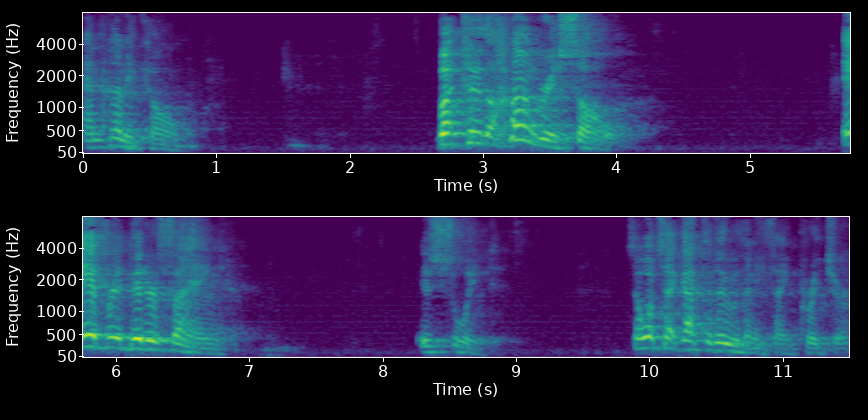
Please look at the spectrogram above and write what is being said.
and honeycomb. But to the hungry soul, every bitter thing is sweet. So, what's that got to do with anything, preacher?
